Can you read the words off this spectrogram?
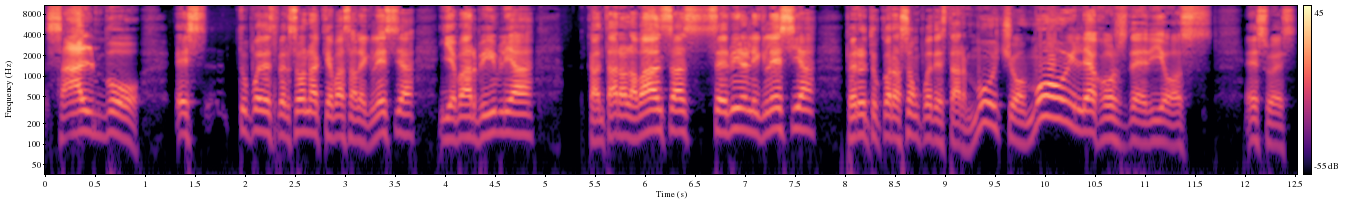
salvo. Es, tú puedes persona que vas a la iglesia, llevar Biblia, cantar alabanzas, servir en la iglesia, pero tu corazón puede estar mucho, muy lejos de Dios. Eso es.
